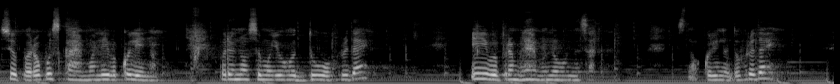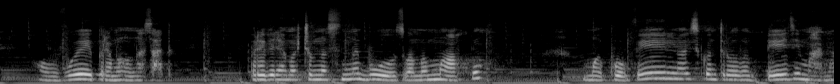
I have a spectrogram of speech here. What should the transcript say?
Супер. Опускаємо ліве коліно. Переносимо його до грудей. І випрямляємо ногу назад. Знову коліно до грудей. Випрямили назад. Перевіряємо, що в нас не було з вами маху. Ми повільно і з контролем підіймаємо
